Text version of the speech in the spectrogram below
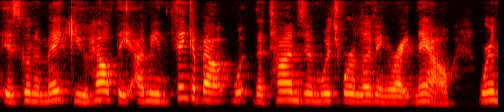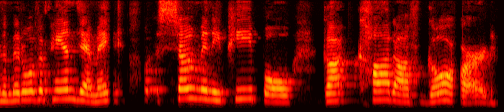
is going to make you healthy. I mean, think about what the times in which we're living right now. We're in the middle of a pandemic. So many people got caught off guard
